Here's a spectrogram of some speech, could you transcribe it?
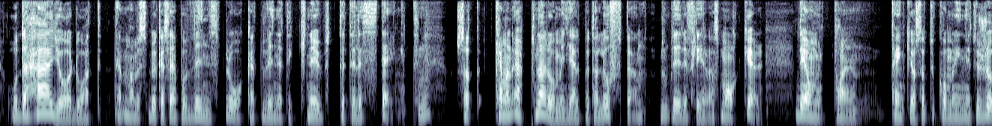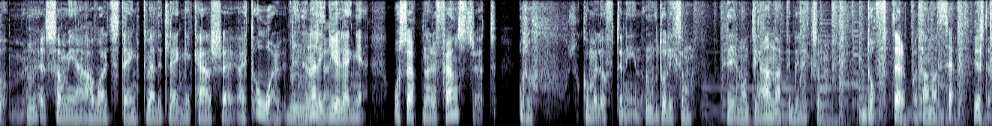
Och det här gör då att man brukar säga på vinspråk att vinet är knutet eller stängt. Mm. Så att kan man öppna då med hjälp av luften, då blir det flera smaker. Det är om vi tar en tänker oss att du kommer in i ett rum mm. Eh, som är, har varit stängt väldigt länge, kanske ett år. Vinerna mm, ligger ju länge. Och så öppnar du fönstret och så, så kommer luften in mm. och då liksom blir det någonting annat. Det blir liksom dofter på ett annat sätt. Just det.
